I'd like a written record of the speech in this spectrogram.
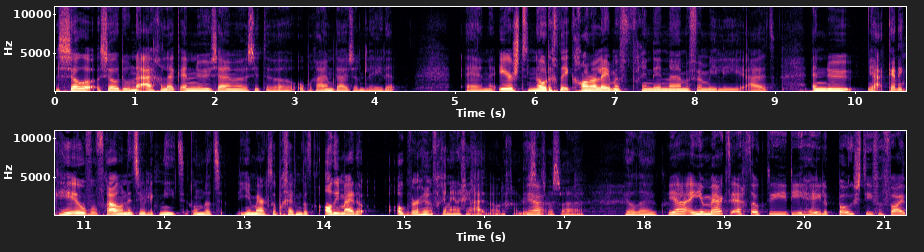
zo, zodoende eigenlijk. En nu zijn we, zitten we op ruim duizend leden. En eh, eerst nodigde ik gewoon alleen mijn vriendin, eh, mijn familie uit. En nu ja, ken ik heel veel vrouwen natuurlijk niet. Omdat je merkt op een gegeven moment dat al die meiden ook weer hun vriendinnen gingen uitnodigen. Dus Ja. dat was heel leuk. Ja, en je merkt echt ook die, die hele positieve vibe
